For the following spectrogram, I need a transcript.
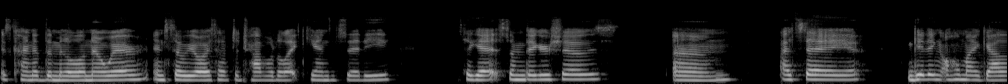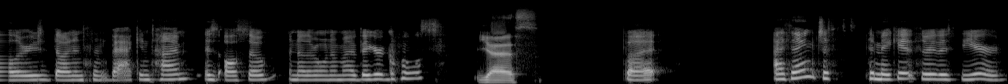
is kind of the middle of nowhere, and so we always have to travel to like Kansas City to get some bigger shows. Um, I'd say getting all my galleries done and sent back in time is also another one of my bigger goals. Yes. But I think just to make it through this year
